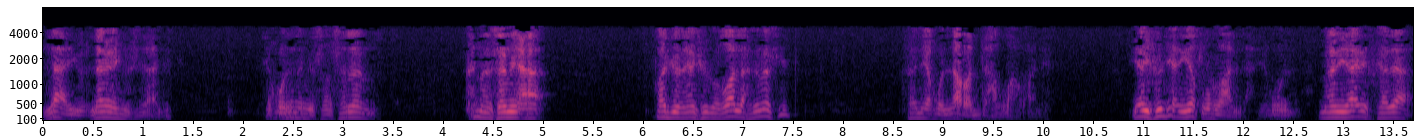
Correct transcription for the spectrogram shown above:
لا لا يجوز ذلك. يقول النبي صلى الله عليه وسلم من سمع رجلا ينشد ضاله في المسجد فليقول لا ردها الله عليه. ينشد يعني يطلب ضاله يقول من يعرف كذا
